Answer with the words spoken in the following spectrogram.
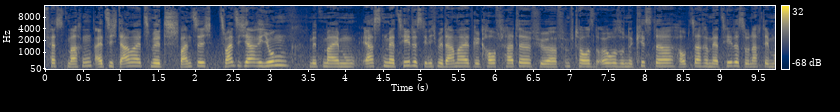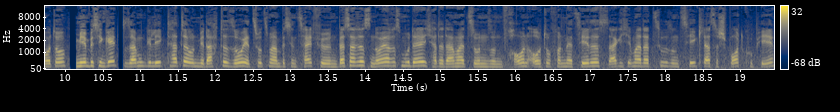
festmachen. Als ich damals mit 20, 20 Jahre jung mit meinem ersten Mercedes, den ich mir damals gekauft hatte, für 5000 Euro so eine Kiste, Hauptsache Mercedes, so nach dem Motto, mir ein bisschen Geld zusammengelegt hatte und mir dachte, so, jetzt wird's mal ein bisschen Zeit für ein besseres, neueres Modell. Ich hatte damals so ein, so ein Frauenauto von Mercedes, sage ich immer dazu, so ein C-Klasse Sportcoupé.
